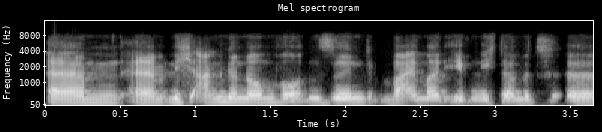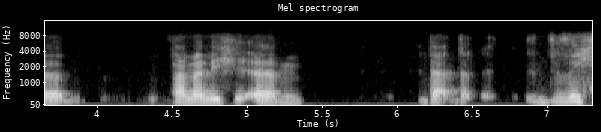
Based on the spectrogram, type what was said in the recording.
ähm, ähm, nicht angenommen worden sind, weil man eben nicht damit, äh, weil man nicht ähm, da, da, sich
